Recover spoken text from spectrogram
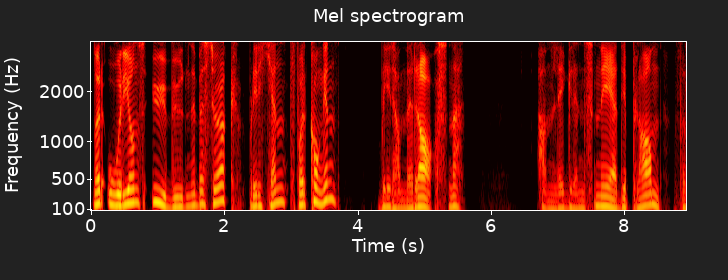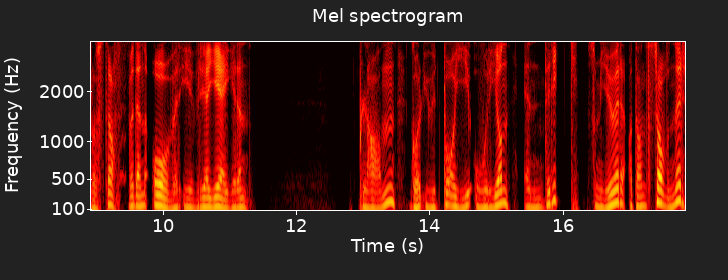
Når Orions ubudne besøk blir kjent for kongen, blir han rasende. Han legger en snedig plan for å straffe den overivrige jegeren. Planen går ut på å gi Orion en drikk som gjør at han sovner,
